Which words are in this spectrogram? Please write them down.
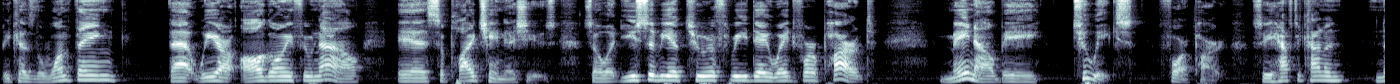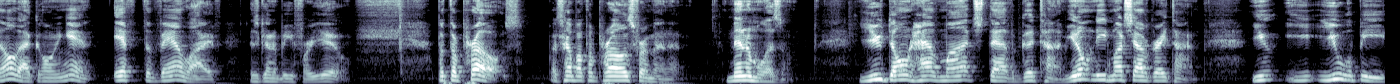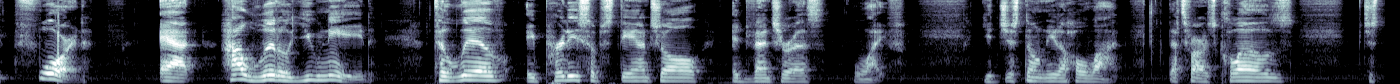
because the one thing that we are all going through now is supply chain issues. So what used to be a two or three day wait for a part may now be two weeks for a part. So you have to kind of know that going in if the van life is going to be for you. But the pros, let's talk about the pros for a minute. Minimalism. You don't have much to have a good time. You don't need much to have a great time. You you, will be floored at how little you need to live a pretty substantial, adventurous life. You just don't need a whole lot. That's far as clothes, just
